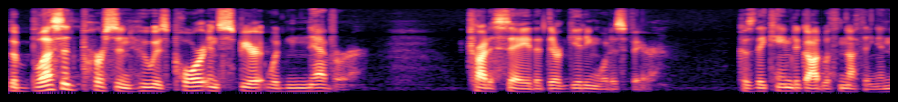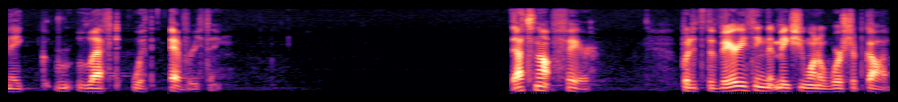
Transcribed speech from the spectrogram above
The blessed person who is poor in spirit would never try to say that they're getting what is fair because they came to God with nothing and they left with everything. That's not fair, but it's the very thing that makes you want to worship God.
